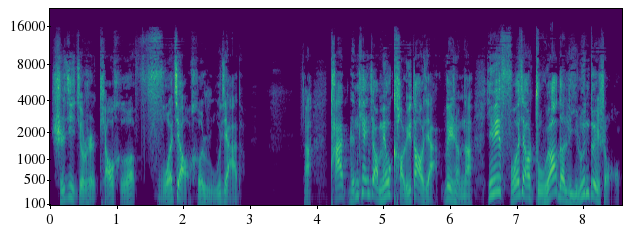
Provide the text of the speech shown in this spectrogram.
实际就是调和佛教和儒家的啊。他人天教没有考虑道家，为什么呢？因为佛教主要的理论对手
